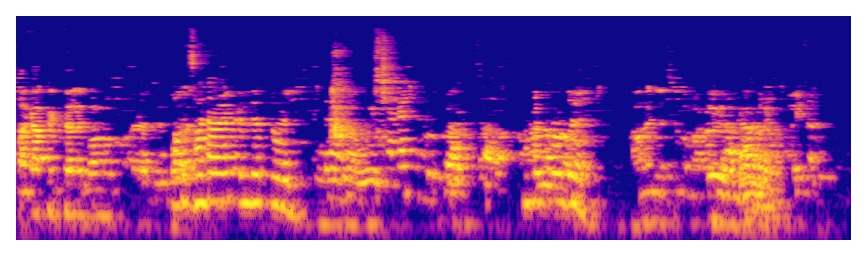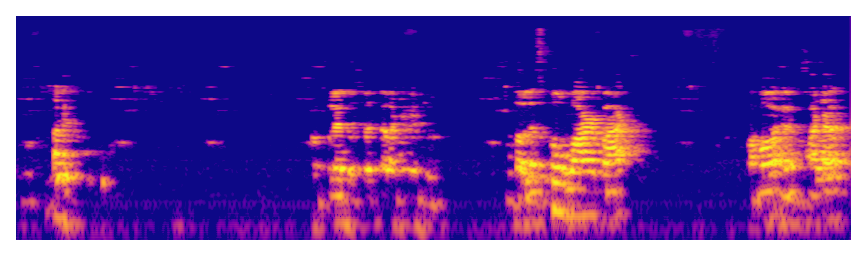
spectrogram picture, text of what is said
Saca pixel y ponlo. Ahora saca el de esto ahí. Saca el de. Ahora lo. Ahí está. Vale. completo, suéltala aquí mismo. So let's pull wire back. Vamos a sacar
